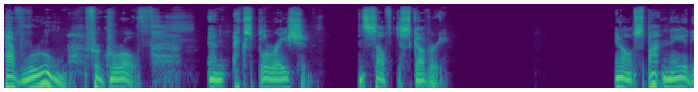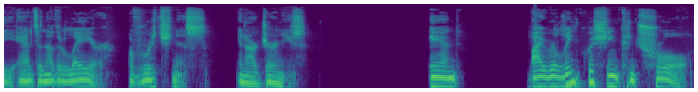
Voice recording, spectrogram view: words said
have room for growth and exploration and self discovery. You know, spontaneity adds another layer of richness in our journeys. And by relinquishing control,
